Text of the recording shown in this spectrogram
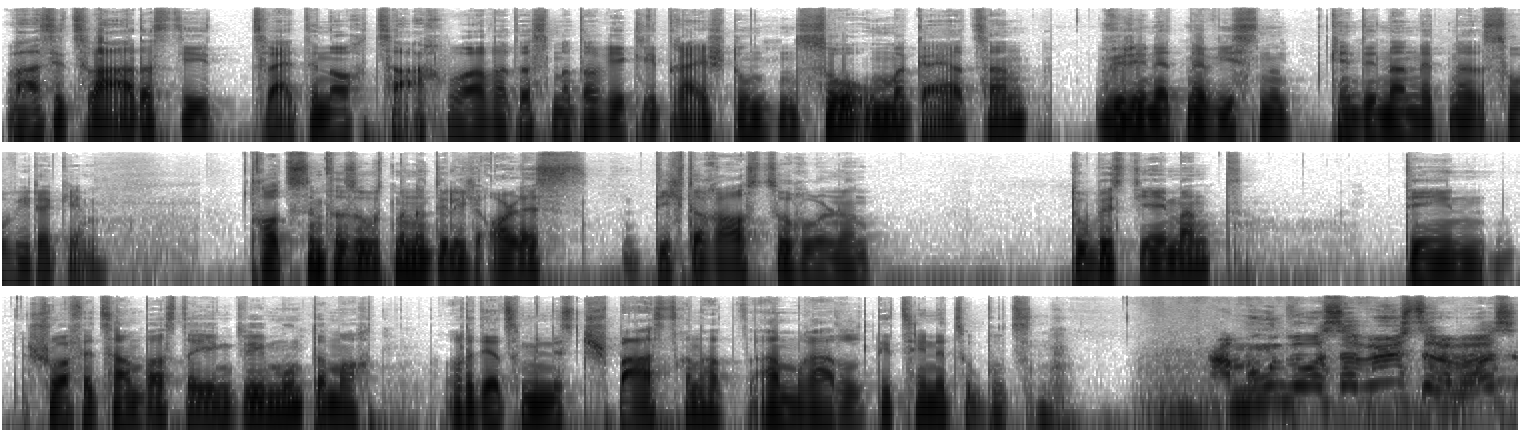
weiß ich zwar, dass die zweite Nacht zach war, aber dass wir da wirklich drei Stunden so umgegeiert sind, würde ich nicht mehr wissen und könnte ihn dann nicht mehr so wiedergeben. Trotzdem versucht man natürlich alles, dich da rauszuholen und du bist jemand, den scharfe Zahnpasta irgendwie munter macht oder der zumindest Spaß dran hat, am Radl die Zähne zu putzen. Am Mundwasser willst du, oder was?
